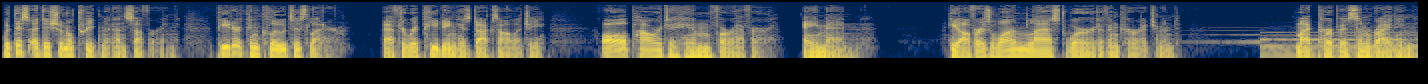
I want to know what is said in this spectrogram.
With this additional treatment on suffering, Peter concludes his letter after repeating his doxology, All power to him forever. Amen. He offers one last word of encouragement. My purpose in writing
